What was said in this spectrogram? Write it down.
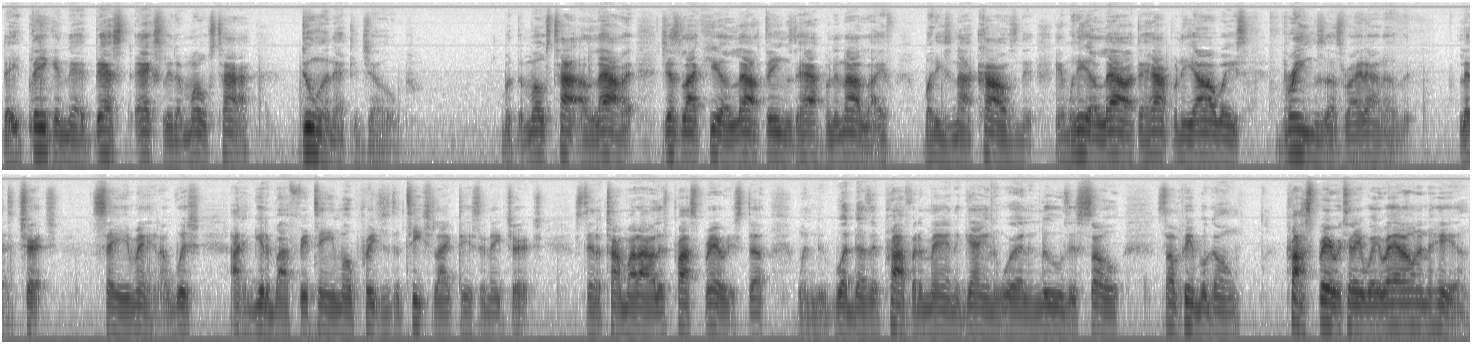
they thinking that that's actually the Most High doing that to Job. But the Most High allow it, just like he allow things to happen in our life, but he's not causing it. And when he allow it to happen, he always brings us right out of it. Let the church say amen. I wish I could get about 15 more preachers to teach like this in their church. Instead of talking about all this prosperity stuff, when what does it profit a man to gain the world and lose his soul? Some people going prosperity their way right on in the hell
